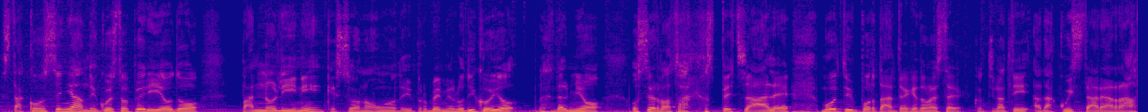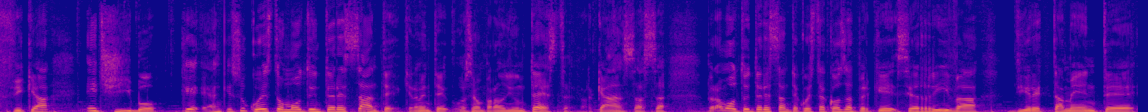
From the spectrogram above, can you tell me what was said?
sta consegnando in questo periodo pannolini, che sono uno dei problemi, lo dico io dal mio osservatorio speciale, molto importante perché devono essere continuati ad acquistare a raffica, e cibo che anche su questo molto interessante. Chiaramente stiamo parlando di un test, l'Arkansas, però molto interessante questa cosa perché si arriva direttamente,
